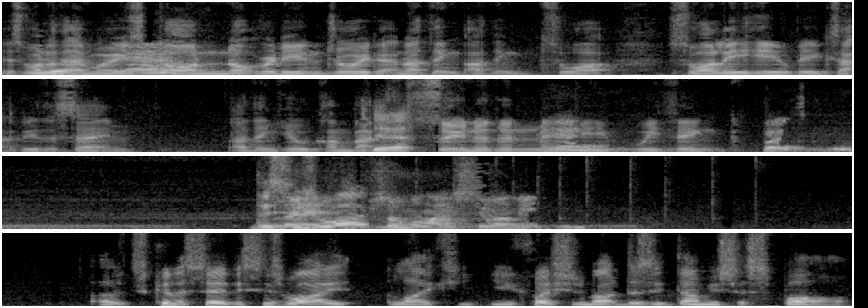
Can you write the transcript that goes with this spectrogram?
it's one of them where he's Yeah. gone, not really enjoyed it, and I think I think Swa- Suaalii will be exactly the same. I think he'll come back Yeah. sooner than maybe Yeah. we think. But this then is why someone like Suaalii, I was going to say this is why, like you question about does it damage the sport.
